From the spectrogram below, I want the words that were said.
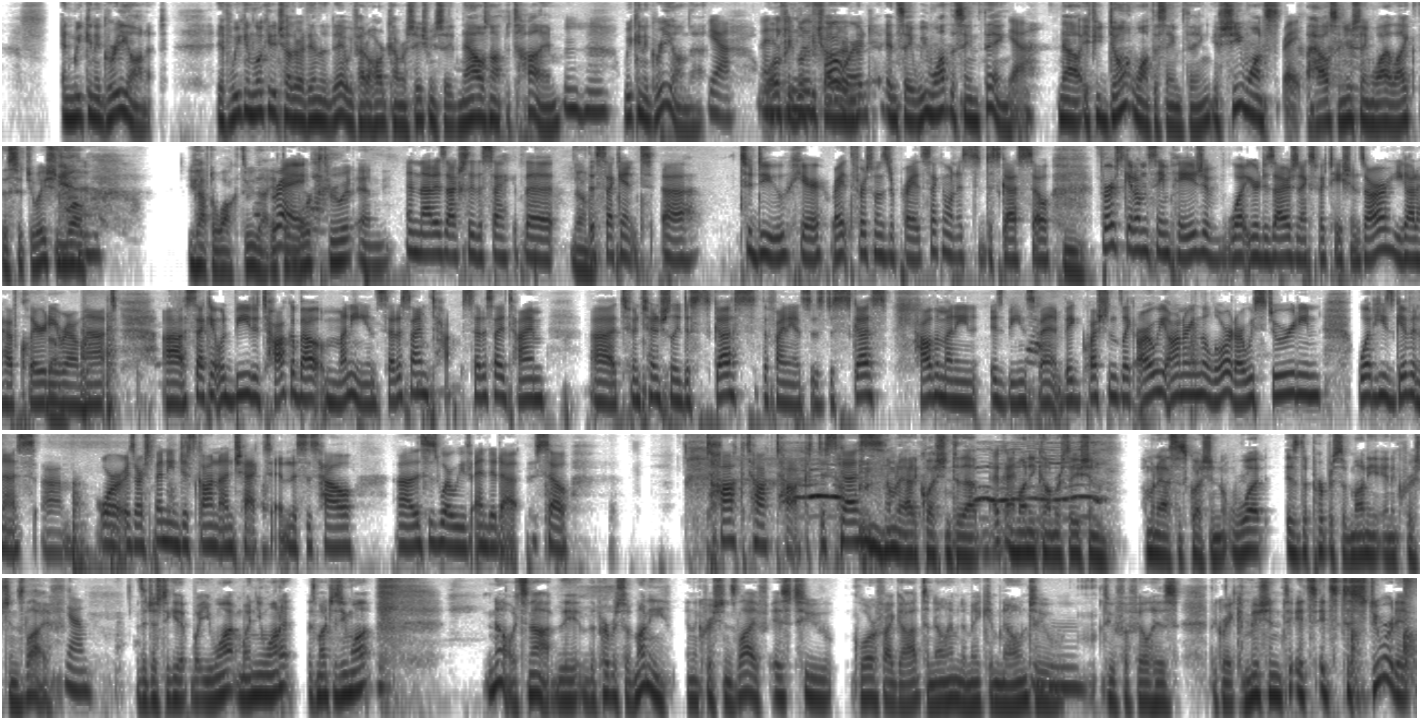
and we can agree on it. If we can look at each other at the end of the day, we've had a hard conversation. We say, Now is not the time. hmm We can agree on that. Yeah. And or if we look at each other and, and say, We want the same thing. yeah. Now, if you don't want the same thing, if she wants Right. a house and you're saying, Well, I like this situation, well, you have to walk through that. You have Right. to work through it. And and that is actually the sec the Yeah. the second uh to do here right the first one is to pray the second one is to discuss so Hmm. first get on the same page of what your desires and expectations are you got to have clarity Yeah. around that uh, second would be to talk about money and set aside ti set aside time uh, to intentionally discuss the finances, discuss how the money is being spent. Big questions like: Are we honoring the Lord? Are we stewarding what He's given us, um, or is our spending just gone unchecked? And this is how uh, this is where we've ended up. So, talk, talk, talk, discuss. I'm going to add a question to that Okay. money conversation. I'm going to ask this question What is the purpose of money in a Christian's life? yeah, Is it just to get what you want when you want it, as much as you want? No, it's not. The the purpose of money in the Christian's life is to glorify God, to know Him, to make Him known, to Mm-hmm. to fulfill His the Great Commission. To, it's it's to steward it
